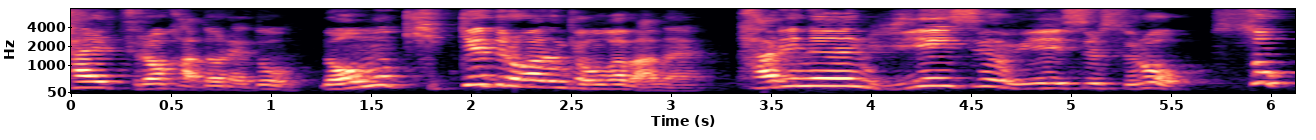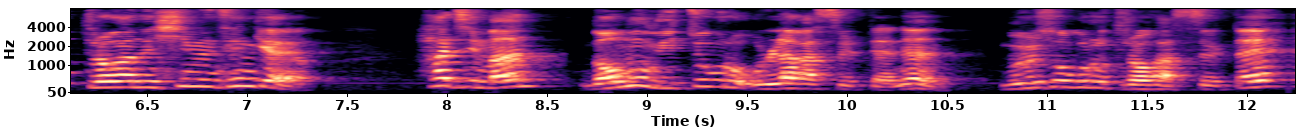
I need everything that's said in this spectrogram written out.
잘 들어가더라도 너무 깊게 들어가는 경우가 많아요. 다리는 위에 있으면 위에 있을수록 쏙 들어가는 힘은 생겨요. 하지만 너무 위쪽으로 올라갔을 때는 물 속으로 들어갔을 때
